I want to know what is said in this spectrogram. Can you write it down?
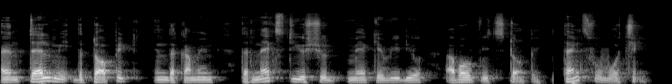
and tell me the topic in the comment that next you should make a video about which topic. Thanks for watching.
